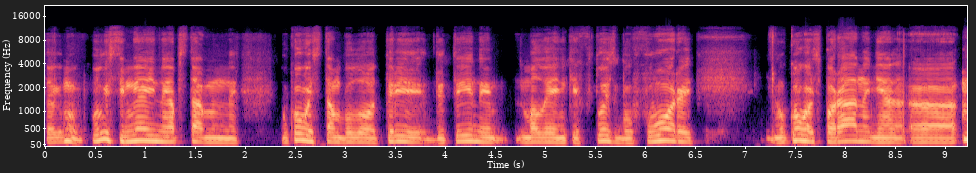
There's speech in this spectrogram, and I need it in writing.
так, ну, були сімейні обставини. У когось там було три дитини маленьких, хтось був хворий, у когось поранення е,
